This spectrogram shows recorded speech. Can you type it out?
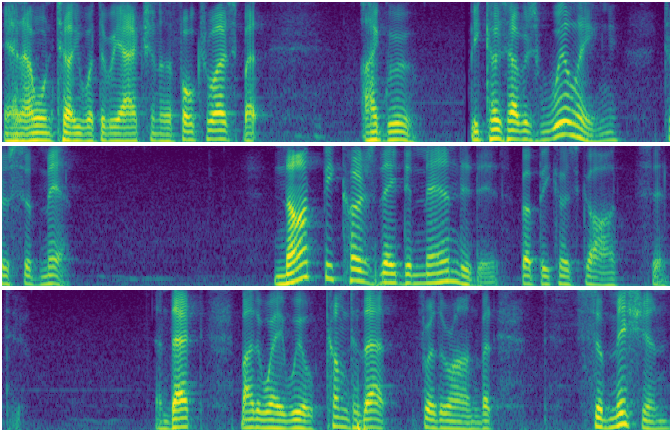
And I won't tell you what the reaction of the folks was, but I grew because I was willing to submit. Not because they demanded it, but because God said to. And that, by the way, we'll come to that further on, but submission,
